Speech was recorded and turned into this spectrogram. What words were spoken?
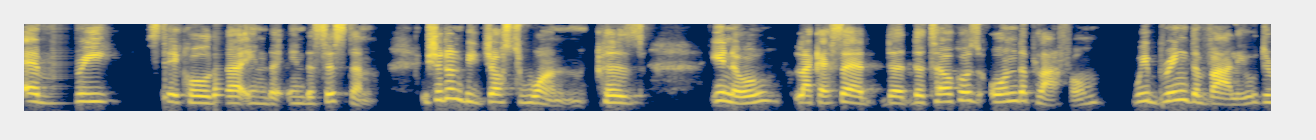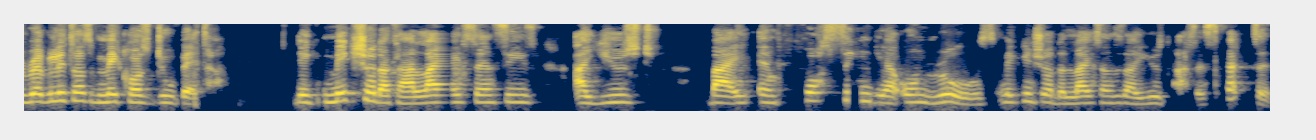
every stakeholder in the in the system. It shouldn't be just one, because you know, like I said, the, the telcos own the platform. We bring the value. The regulators make us do better. They make sure that our licenses are used by enforcing their own rules, making sure the licenses are used as expected.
